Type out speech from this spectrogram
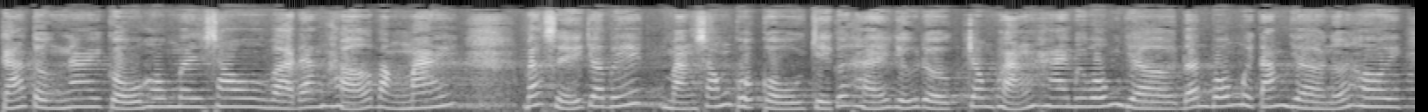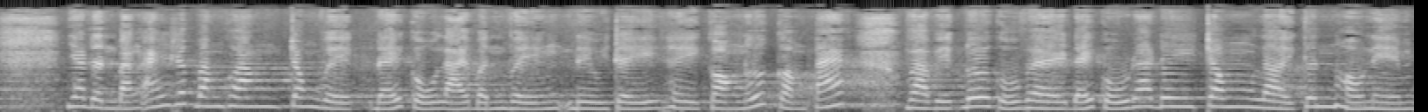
Cả tuần nay cụ hôn mê sâu và đang thở bằng máy. Bác sĩ cho biết mạng sống của cụ chỉ có thể giữ được trong khoảng 24 giờ đến 48 giờ nữa thôi. Gia đình bạn ấy rất băn khoăn trong việc để cụ lại bệnh viện điều trị thì còn nước còn tác và việc đưa cụ về để cụ ra đi trong lời kinh hộ niệm.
